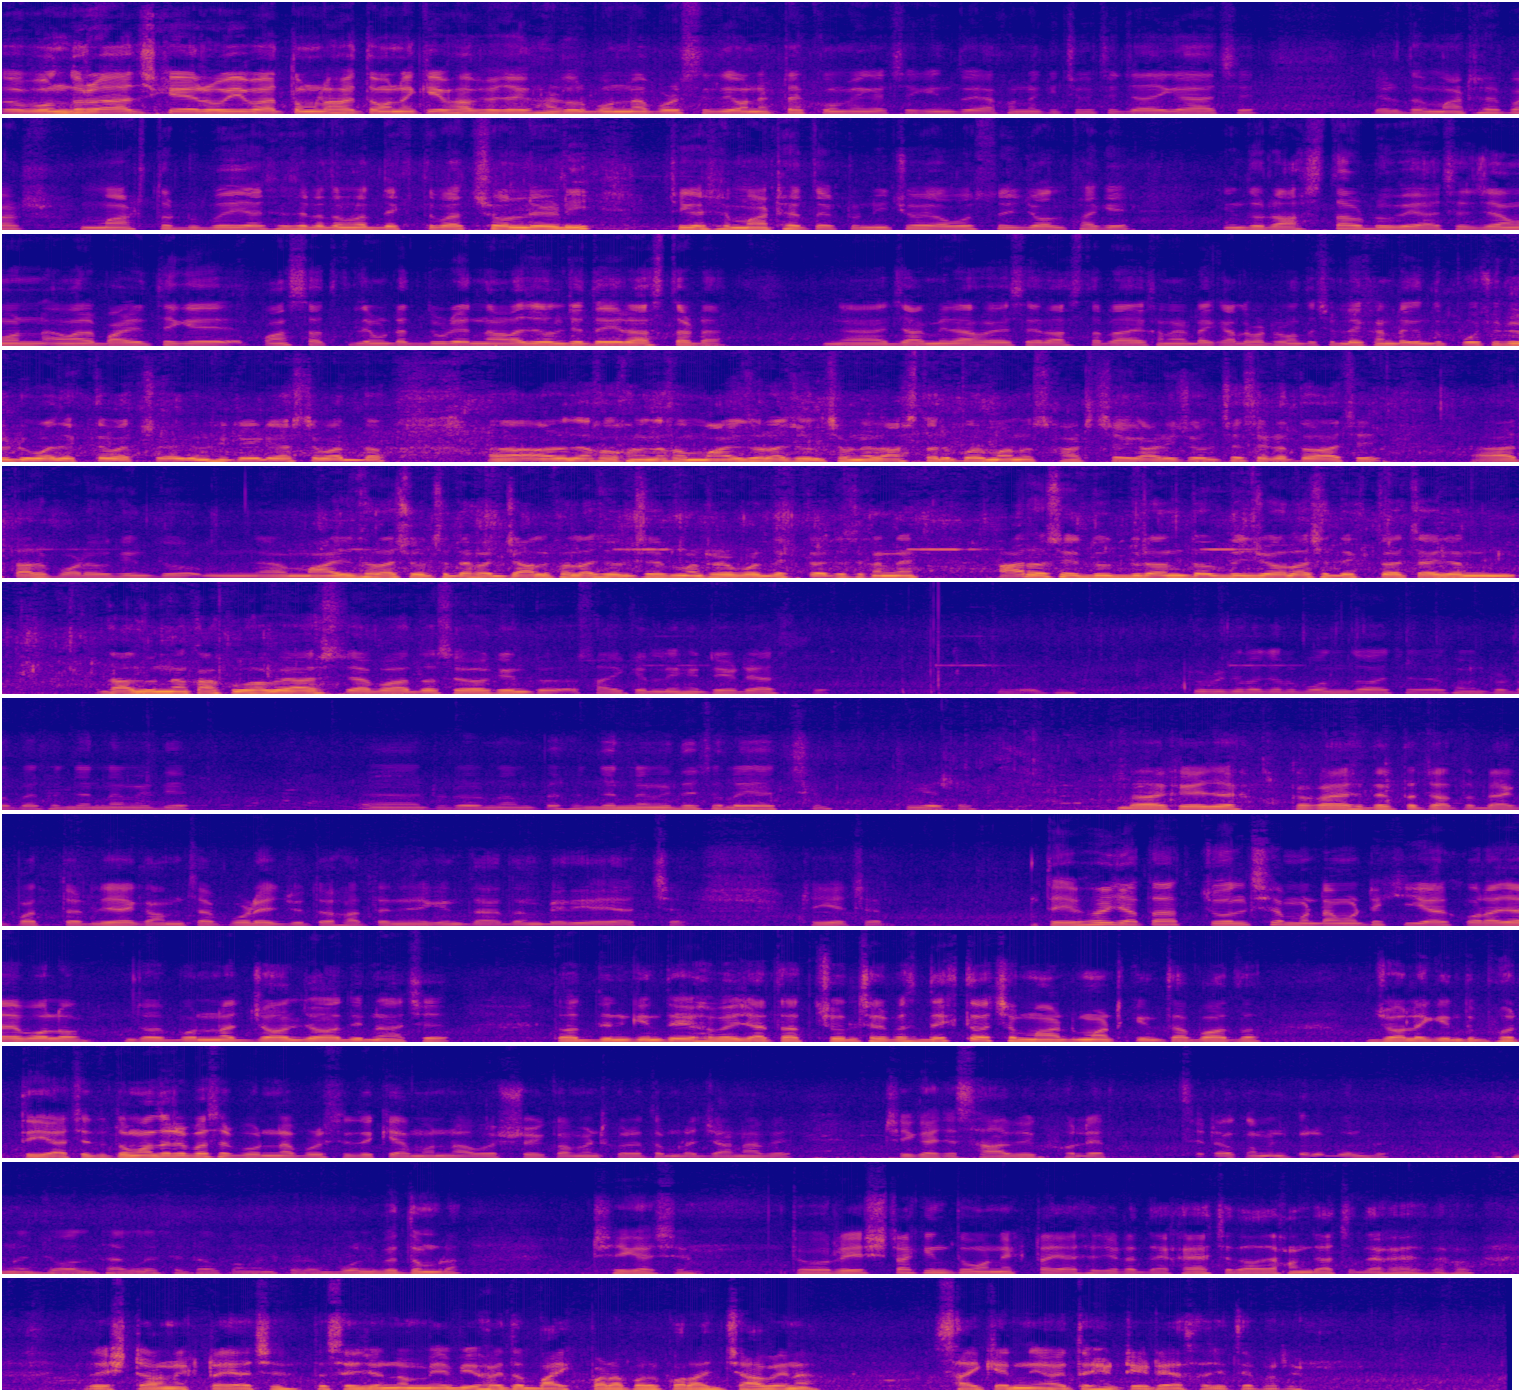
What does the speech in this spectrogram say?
তো বন্ধুরা, আজকে রবিবার, তোমরা হয়তো অনেকেই ভাবছ যে ঘাটাল বন্যা পরিস্থিতি অনেকটা কমে গেছে, কিন্তু এখনও কিছু কিছু জায়গা আছে যেটা তো মাঠের পাট, মাঠ তো ডুবেই আছে, সেটা তোমরা দেখতে পাচ্ছ অলরেডি ঠিক আছে, মাঠে তো একটু নিচু হয়ে অবশ্যই জল থাকে, কিন্তু রাস্তাও ডুবে আছে। যেমন আমার বাড়ি থেকে পাঁচ সাত কিলোমিটার দূরে নাড়া জল যেত এই রাস্তাটা জামিরা হয়েছে। রাস্তাটা এখানে একটা ক্যালভার্টের মতো ছিল। এখানটা কিন্তু প্রচুরই ডুবা দেখতে পাচ্ছ। একজন হেঁটে হেঁটে আসতে বাদ দাও আর দেখো, ওখানে দেখো মাছ ধরা চলছে। মানে রাস্তার উপর মানুষ হাঁটছে, গাড়ি চলছে, সেটা তো আছেই। তারপরেও কিন্তু মাছ ধরা চলছে। দেখো, জাল ফেলা চলছে মাঠের উপর দেখতে পাচ্ছ। সেখানে আরও সেই দূর দূরান্ত অব্দি জল আছে দেখতে পাচ্ছ। একজন দাদু না কাকু হবে আসছে আপাতত। সেও কিন্তু সাইকেল নিয়ে হেঁটে হেঁটে আসছে। টোটো চলাচল বন্ধ আছে। ওখানে টোটো প্যাসেঞ্জার নামিয়ে দিয়ে টোটোর নাম প্যাসেঞ্জার নামিয়ে চলে যাচ্ছে। ঠিক আছে? দাদাকে যে কাকা এসে দেখতে হাতে ব্যাগপত্র নিয়ে গামছা পরে জুতো হাতে নিয়ে কিন্তু একদম বেরিয়ে যাচ্ছে। ঠিক আছে? তো এভাবেই যাতায়াত চলছে। মোটামুটি কী আর করা যায় বলো? বন্যার জল যতদিন আছে, ততদিন কিন্তু এভাবেই যাতায়াত চলছে। পাশে দেখতে পাচ্ছ মাঠ মাঠ কিন্তু আপাতত জলে কিন্তু ভর্তি আছে। তো তোমাদের পাশে বন্যা পরিস্থিতি কেমন? অবশ্যই কমেন্ট করে তোমরা জানাবে। ঠিক আছে? স্বাভাবিক হলে সেটাও কমেন্ট করে বলবে। এখনও জল থাকলে সেটাও কমেন্ট করে বলবে তোমরা। ঠিক আছে। তো রেসটা কিন্তু অনেকটাই আছে যেটা দেখা যাচ্ছে। দাদা এখন যাচ্ছে, দেখা যাচ্ছে, দেখো। রেসটা অনেকটাই আছে। তো সেই জন্য মেবি হয়তো বাইক পারাপার করা যাবে না। সাইকেল নিয়ে হয়তো হেঁটে হেঁটে আসা যেতে পারে।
